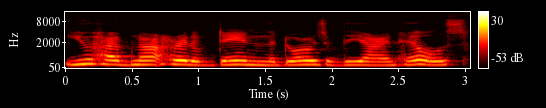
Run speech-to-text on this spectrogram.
You have not heard of Dain and the dwarves of the Iron Hills?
